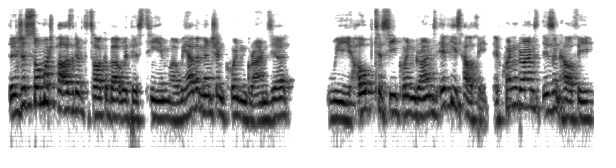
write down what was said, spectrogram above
there's just so much positive to talk about with this team. Uh, we haven't mentioned Quentin Grimes yet. We hope to see Quentin Grimes if he's healthy. If Quentin Grimes isn't healthy,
